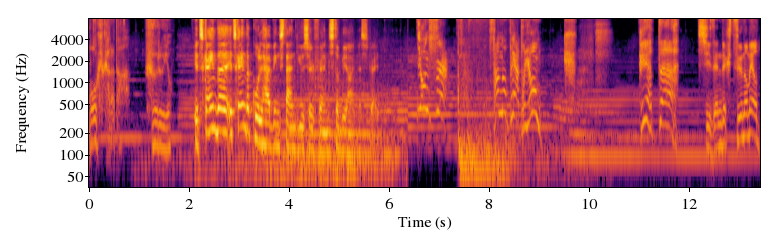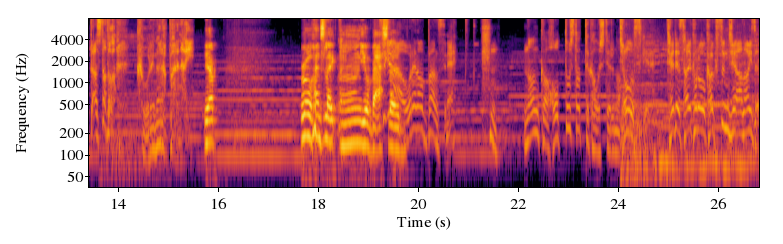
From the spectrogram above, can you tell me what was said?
僕からだ振るよ It's kinda it's kinda cool having stand user friends to be honest, right? 4す3のペアと 4! やった。自然で普通の目を出したぞこれならバレない。Yep. Rohan's like, mm, you bastard. 俺の番っすね。なんかホッとしたって顔してるな。ジョースケ手でサイコロを隠すんじゃないぜ。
